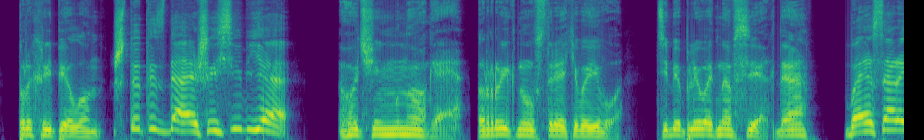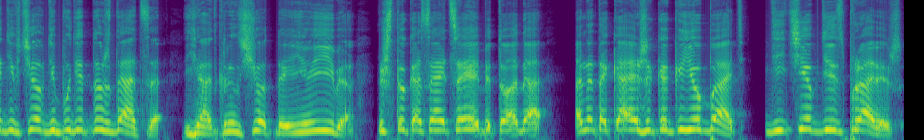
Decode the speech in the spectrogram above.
— прохрипел он. «Что ты знаешь о семье?» «Очень многое», — рыкнул, встряхивая его. «Тебе плевать на всех, да?» «Моя Сара ни в чем не будет нуждаться. Я открыл счет на ее имя. Что касается Эбби, то она... Она такая же, как ее бать. Ничем не исправишь.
